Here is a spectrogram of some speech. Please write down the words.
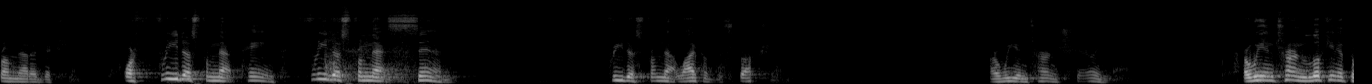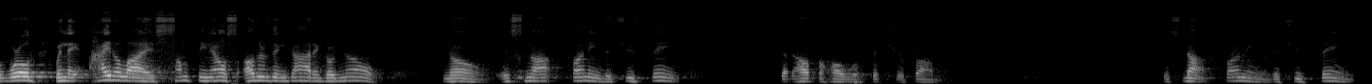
from that addiction, or freed us from that pain, freed us from that sin, freed us from that life of destruction, are we in turn sharing that? Are we in turn looking at the world when they idolize something else other than God and go, no, no, it's not funny that you think that alcohol will fix your problems. It's not funny that you think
